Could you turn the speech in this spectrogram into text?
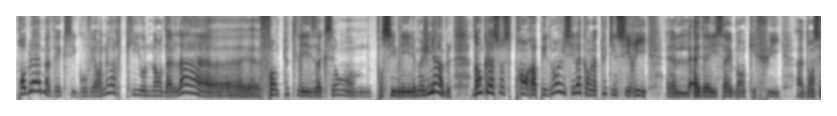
problème avec ces gouverneurs qui, au nom d'Allah, euh, font toutes les actions possibles et inimaginables. Donc la sauce prend rapidement, et c'est là qu'on a toute une série, euh, Adarissa qui fuit euh, dans ce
